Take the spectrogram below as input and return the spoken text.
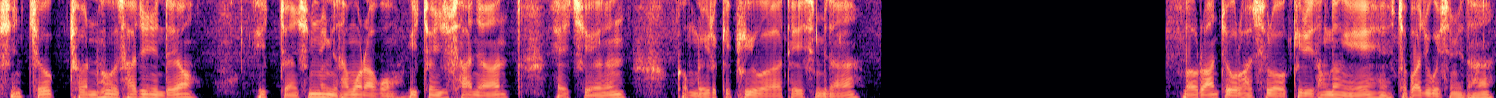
신축 전후 사진인데요. 2016년 3월하고 2024년에 지은 건물 이렇게 비교가 되어 있습니다. 마을 안쪽으로 갈수록 길이 상당히 좁아지고 있습니다.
